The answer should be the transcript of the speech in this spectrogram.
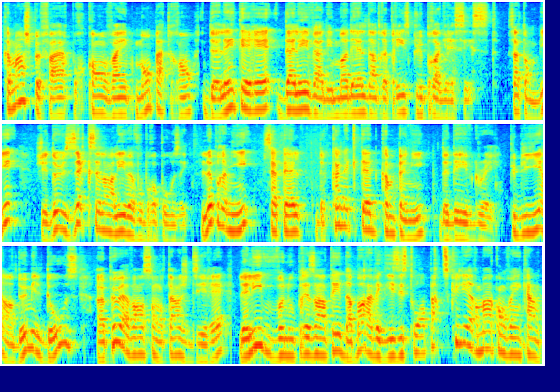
comment je peux faire pour convaincre mon patron de l'intérêt d'aller vers des modèles d'entreprise plus progressistes? Ça tombe bien, j'ai deux excellents livres à vous proposer. Le premier s'appelle The Connected Company de Dave Gray. Publié en 2012, un peu avant son temps, je dirais, le livre va nous présenter d'abord avec des histoires particulièrement convaincantes.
